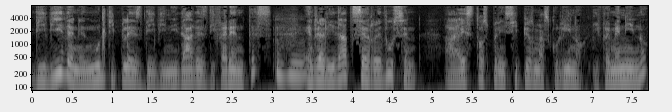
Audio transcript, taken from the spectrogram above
dividen en múltiples divinidades diferentes, en realidad se reducen a estos principios masculino y femenino,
